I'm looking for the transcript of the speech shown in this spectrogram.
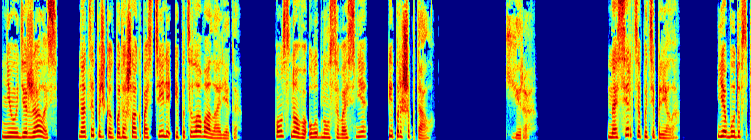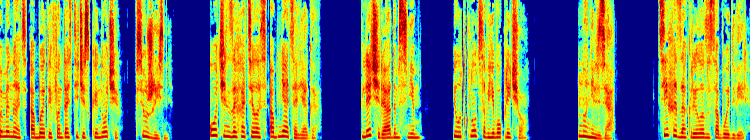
Не удержалась на цыпочках подошла к постели и поцеловала Олега. Он снова улыбнулся во сне и прошептал. «Кира». На сердце потеплело. Я буду вспоминать об этой фантастической ночи всю жизнь. Очень захотелось обнять Олега, лечь рядом с ним и уткнуться в его плечо. Но нельзя. Тихо закрыла за собой дверь.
